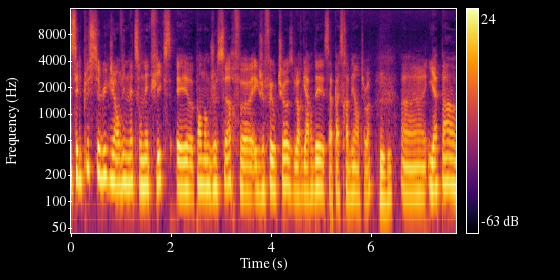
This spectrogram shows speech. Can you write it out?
c'est le plus celui que j'ai envie de mettre sur Netflix et euh, pendant que je surfe euh, et que je fais autre chose, le regarder, ça passera bien, tu vois. Il mhm. n'y euh, a pas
